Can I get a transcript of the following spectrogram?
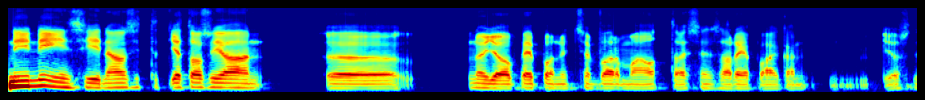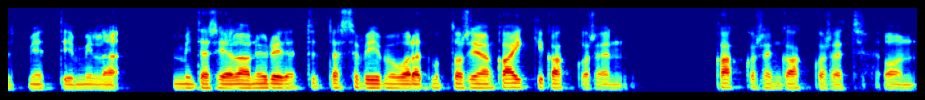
Niin, niin, siinä on sitten, ja tosiaan öö, No joo, Pepo nyt sen varmaan ottaisi sen sarjapaikan, jos nyt miettii millä, mitä siellä on yritetty tässä viime vuodet, mutta tosiaan kaikki kakkosen, kakkosen kakkoset on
